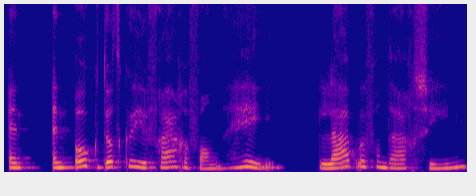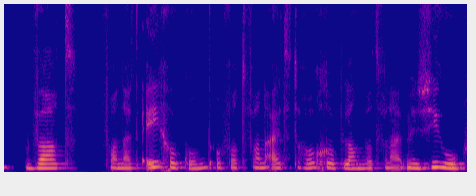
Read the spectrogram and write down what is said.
en, en ook dat kun je vragen van, hey, laat me vandaag zien wat vanuit ego komt, of wat vanuit het hogere plan, wat vanuit mijn ziel,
